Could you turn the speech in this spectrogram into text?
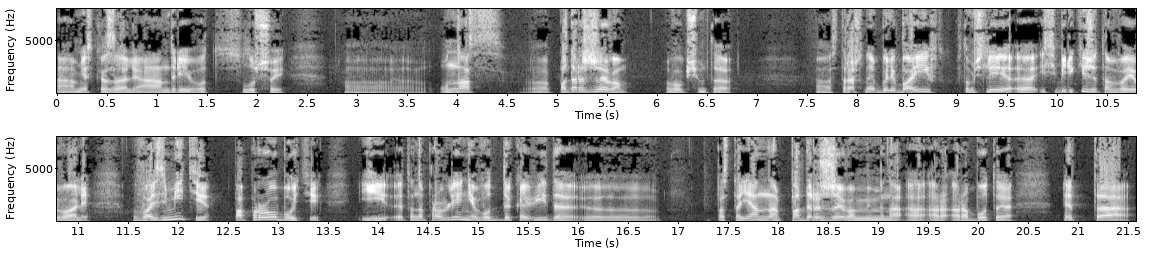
мне сказали, а Андрей, вот слушай, у нас под Ржевом, в общем-то, а, страшные были бои, в том числе э, и сибиряки же там воевали. Возьмите, попробуйте. И это направление вот до ковида э, постоянно под Ржевом именно а, работая, это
